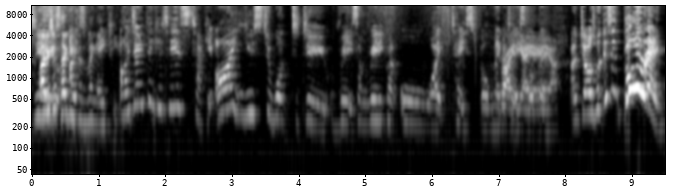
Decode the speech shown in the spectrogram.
do. I was just hoping I- for something 80s. I don't think it is tacky. I used to want to do really some really kind of all white, tasteful, mega Right, tasteful yeah, thing. yeah. And Giles went, "This is boring."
